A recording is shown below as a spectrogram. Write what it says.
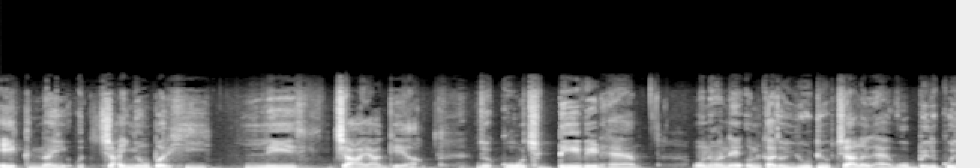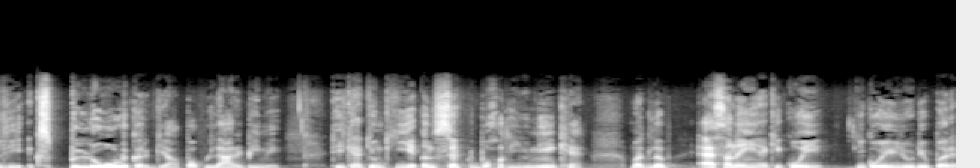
एक नई ऊंचाइयों पर ही ले जाया गया। जो कोच डेविड हैं, उन्होंने, उनका जो यूट्यूब चैनल है, वो बिल्कुल ही एक्सप्लोर कर गया पॉपुलैरिटी में। ठीक है? क्योंकि ये कंसेप्ट बहुत यूनिक है। मतलब ऐसा नहीं है कि कोई कि कोई यूट्यूब पर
